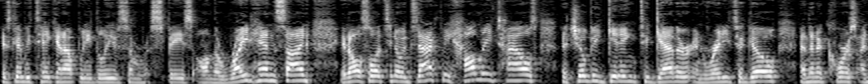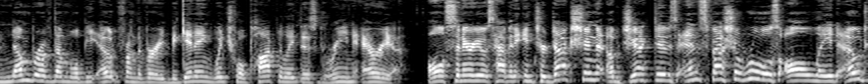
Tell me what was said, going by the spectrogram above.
is going to be taken up. We need to leave some space on the right-hand side. It also lets you know exactly how many tiles that you'll be getting together and ready to go. And then, of course, a number of them will be out from the very beginning, which will populate this green area. All scenarios have an introduction, objectives, and special rules all laid out.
